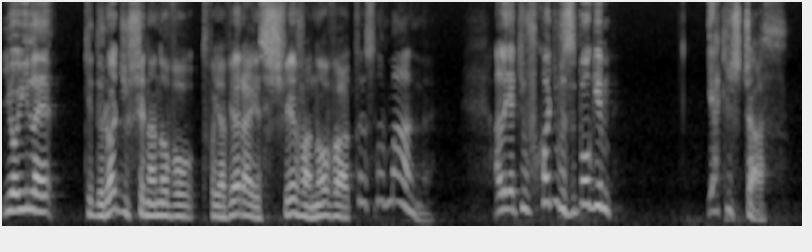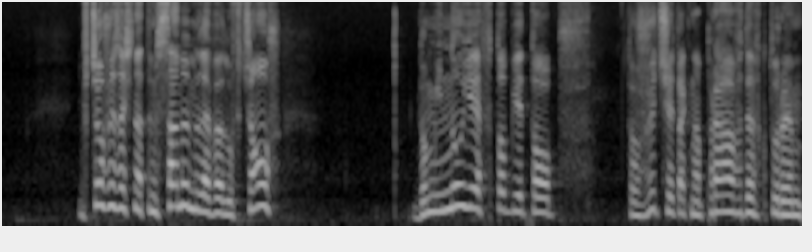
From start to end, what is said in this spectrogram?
I o ile, kiedy rodzisz się na nowo, twoja wiara jest świeża, nowa, to jest normalne. Ale jak już wchodzisz z Bogiem jakiś czas i wciąż jesteś na tym samym levelu, wciąż dominuje w tobie to, to życie tak naprawdę, w którym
